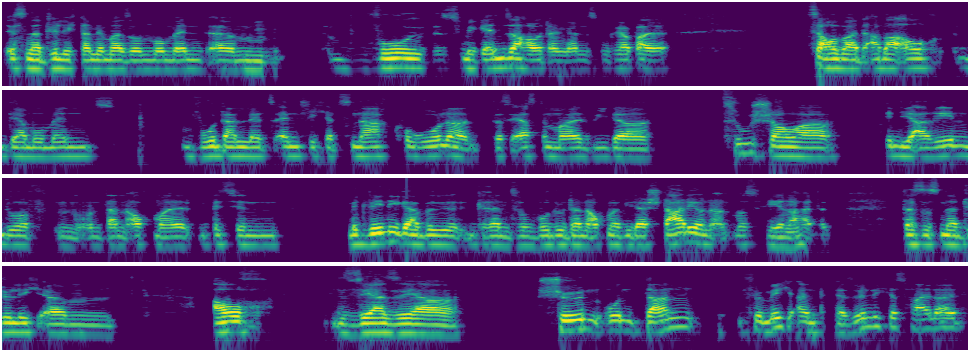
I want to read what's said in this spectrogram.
ist natürlich dann immer so ein Moment, ähm, wo es mir Gänsehaut am ganzen Körper zaubert, aber auch der Moment, wo dann letztendlich jetzt nach Corona das erste Mal wieder Zuschauer in die Arenen durften und dann auch mal ein bisschen mit weniger Begrenzung, wo du dann auch mal wieder Stadionatmosphäre mhm. hattest. Das ist natürlich ähm, auch sehr, sehr schön und dann für mich ein persönliches Highlight.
